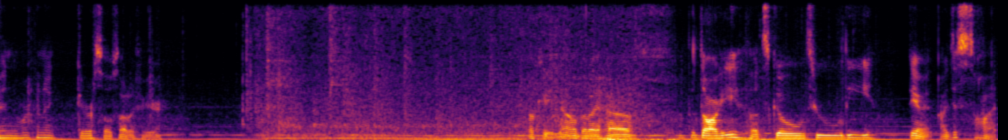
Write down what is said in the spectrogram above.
And we're gonna get ourselves out of here. Okay, now that I have the doggy, let's go to the... Damn it, I just saw it.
